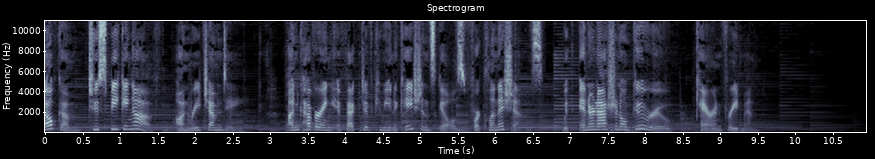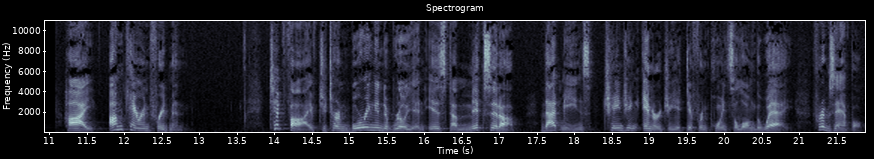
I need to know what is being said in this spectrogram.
Welcome to Speaking of on ReachMD, uncovering effective communication skills for clinicians with international guru Karen Friedman. Hi, I'm Karen Friedman. Tip five to turn boring into brilliant is to mix it up. That means changing energy at different points along the way. For example,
